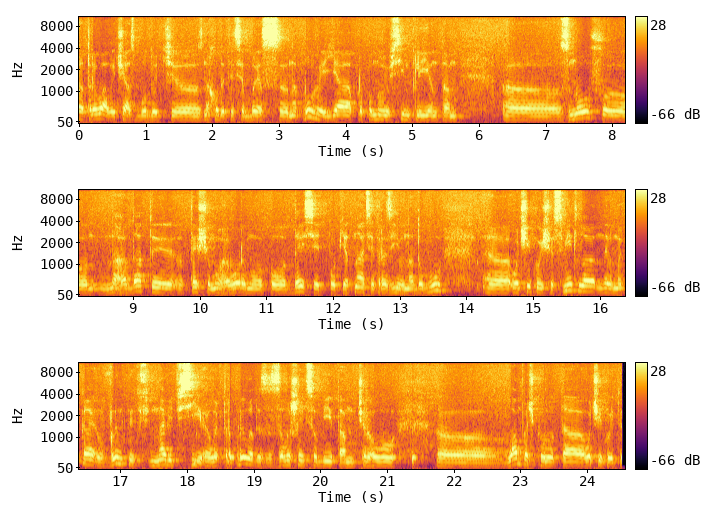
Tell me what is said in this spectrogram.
е, тривалий час будуть е, знаходитися без напруги, я пропоную всім клієнтам е, знов е, нагадати те, що ми говоримо по 10, по 15 разів на добу. Е, Очікуючи світло, не вмикає, вимкніть навіть всі електроприлади, залишить собі там чергову е, лампочку та очікуйте.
